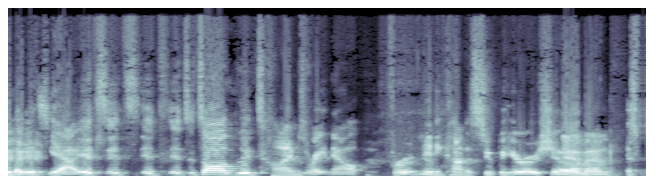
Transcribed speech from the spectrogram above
but it's yeah, it's it's it's it's it's all good times right now for Yeah. any kind of superhero show. yeah, man. Es-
